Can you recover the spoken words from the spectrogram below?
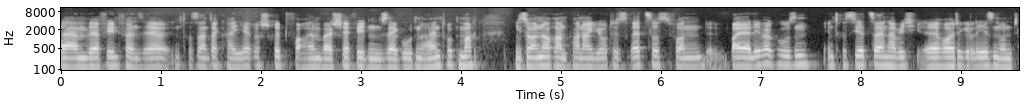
Ähm, Wäre auf jeden Fall ein sehr interessanter Karriereschritt, vor allem weil Sheffield einen sehr guten Eindruck macht. Die sollen auch an Panayotis Retzos von Bayer Leverkusen interessiert sein, habe ich äh, heute gelesen. Und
